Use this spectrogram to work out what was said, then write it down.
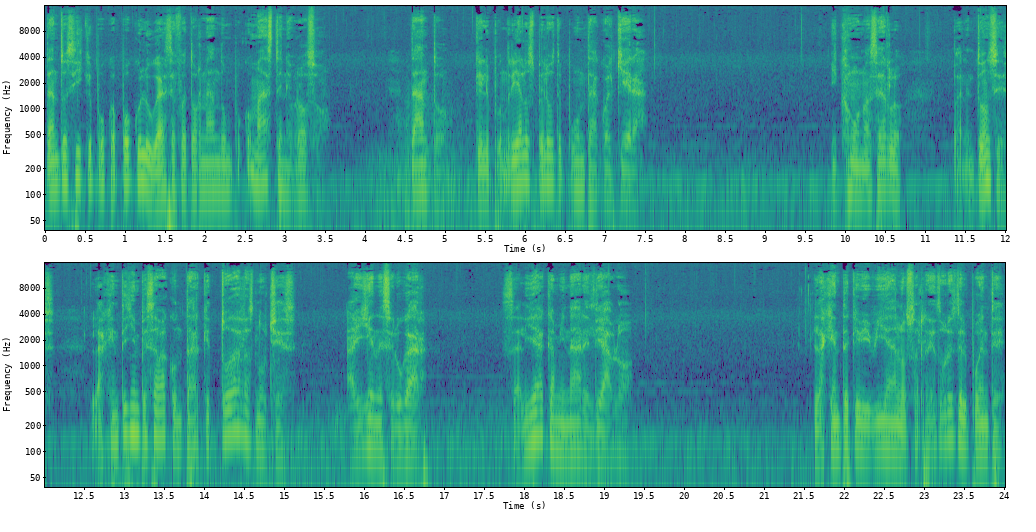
tanto así que poco a poco el lugar se fue tornando un poco más tenebroso, tanto que le pondría los pelos de punta a cualquiera. ¿Y cómo no hacerlo? Para entonces, la gente ya empezaba a contar que todas las noches, ahí en ese lugar, salía a caminar el diablo. La gente que vivía en los alrededores del puente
